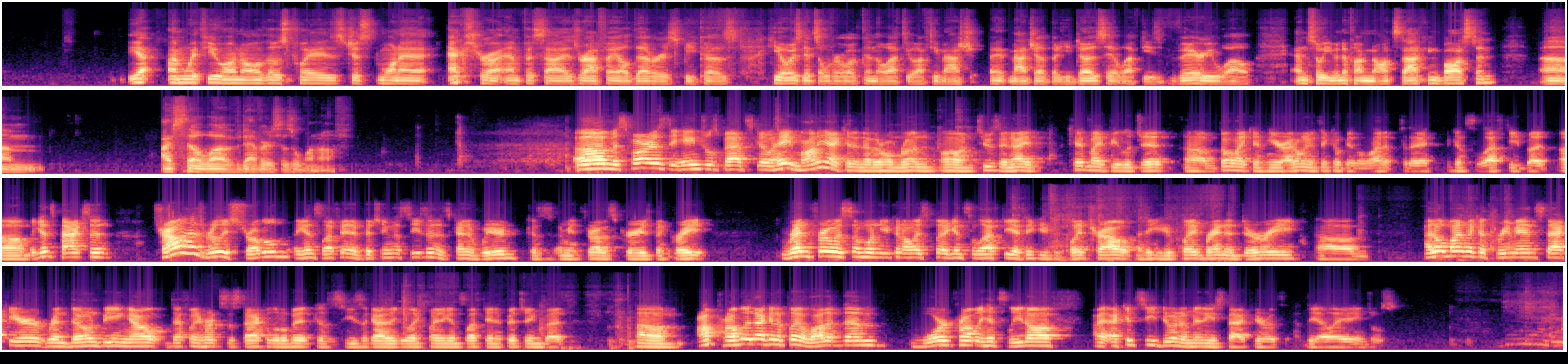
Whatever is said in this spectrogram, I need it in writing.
Yeah, I'm with you on all of those plays. Just want to extra emphasize Rafael Devers because he always gets overlooked in the lefty lefty match uh, matchup, but he does hit lefties very well. And so even if I'm not stacking Boston, um, I still love Devers as a one off. Um, as far as the Angels bats go, hey, Moniak hit another home run on Tuesday night. Kid might be legit. Um, don't like him here. I don't even think he'll be in the lineup today against the lefty. But um, against Paxton, Trout has really struggled against left-handed pitching this season. It's kind of weird because I mean throughout his career he's been great. Renfroe is someone you can always play against the lefty. I think you can play Trout. I think you can play Brandon Drury. Um, I don't mind like a three man stack here. Rendon being out definitely hurts the stack a little bit because he's a guy that you like playing against left handed pitching. But um, I'm probably not going to play a lot of them. Ward probably hits leadoff. I, I could see doing a mini stack here with the LA Angels.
